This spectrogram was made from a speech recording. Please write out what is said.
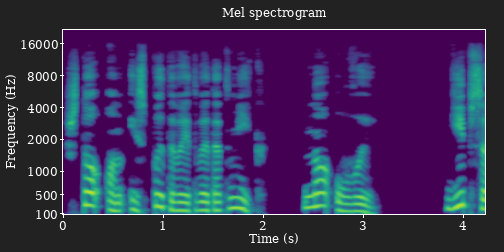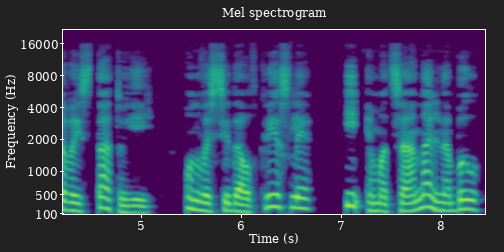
что он испытывает в этот миг, но, увы. Гипсовой статуей он восседал в кресле и эмоционально был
